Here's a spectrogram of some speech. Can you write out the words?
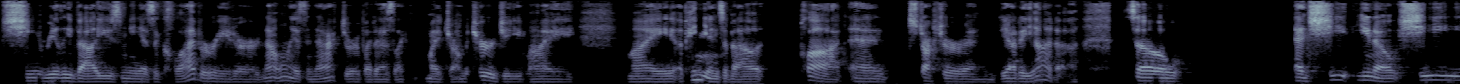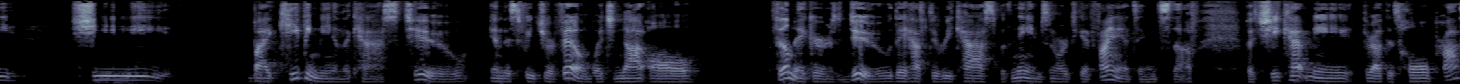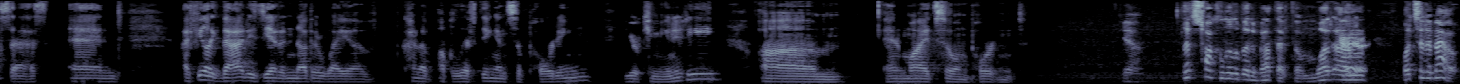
she really values me as a collaborator, not only as an actor, but as like my dramaturgy, my my opinions about plot and structure and yada yada. So, and she, you know, she, she, by keeping me in the cast too in this feature film, which not all filmmakers do, they have to recast with names in order to get financing and stuff. But she kept me throughout this whole process. And I feel like that is yet another way of kind of uplifting and supporting your community. Um, and why it's so important. Yeah, let's talk a little bit about that film. What um, what's it about?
